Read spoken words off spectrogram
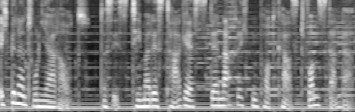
Ich bin Antonia Raut. Das ist Thema des Tages, der Nachrichtenpodcast vom Standard.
